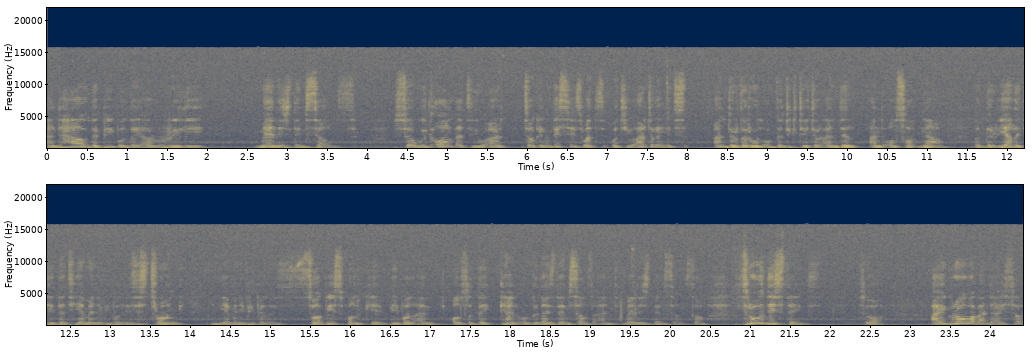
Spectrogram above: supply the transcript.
and how the people they are really manage themselves so with all that you are talking this is what what you are talking it's under the rule of the dictator and and also now but the reality that yemeni people is strong and yemeni people is so peaceful people and also they can organize themselves and manage themselves so through these things so I grew up and I saw, uh,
